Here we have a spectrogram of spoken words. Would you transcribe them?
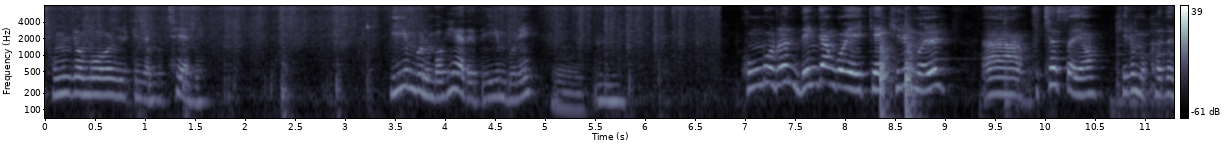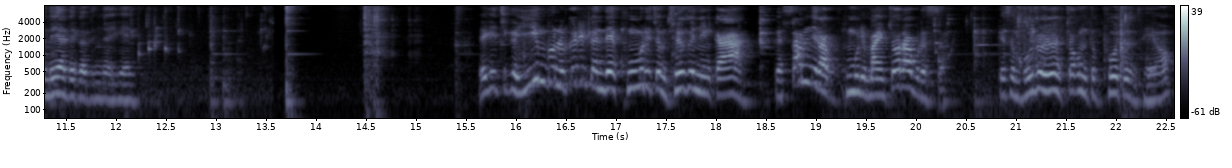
조물조물 이렇게 이제 묻혀야 돼. 2인분을 뭐 해야 되겠다 2인분이? 음. 국물은 냉장고에 이렇게 기름을 아, 굳혔어요. 기름을 걷어내야 되거든요 이게. 여기 지금 2인분을 끓일 건데 국물이 좀 적으니까 그 쌈이라고 국물이 많이 쫄아버렸어. 그래서 물을 조금 더 부어줘도 돼요.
